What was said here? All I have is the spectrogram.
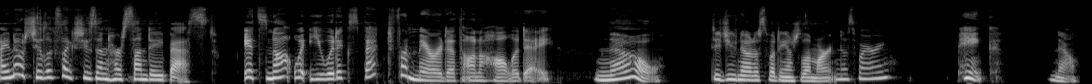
I know she looks like she's in her Sunday best. It's not what you would expect from Meredith on a holiday. No. Did you notice what Angela Martin is wearing? Pink, No.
